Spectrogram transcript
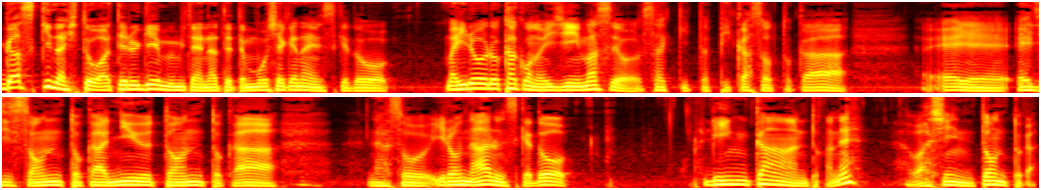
が好きな人を当てるゲームみたいになってて申し訳ないんですけど、まあ、いろいろ過去の偉人いますよ。さっき言ったピカソとか、えー、エジソンとか、ニュートンとか、なかそう、いろんなあるんですけど、リンカーンとかね、ワシントンとか、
